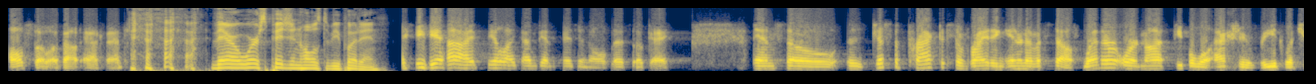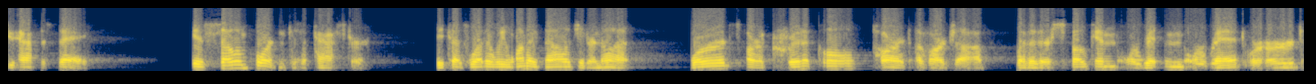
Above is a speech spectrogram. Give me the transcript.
also about Advent. there are worse pigeonholes to be put in. yeah, I feel like I'm getting pigeonholed. That's okay. And so uh, just the practice of writing in and of itself, whether or not people will actually read what you have to say, is so important as a pastor. because whether we want to acknowledge it or not, words are a critical part of our job, whether they're spoken or written or read or heard.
